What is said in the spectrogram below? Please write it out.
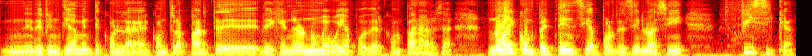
definitivamente con la contraparte de, género no me voy a poder comparar. O sea, no hay competencia, por decirlo así, física.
